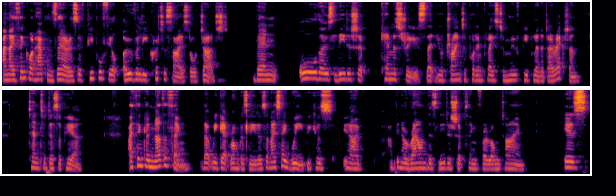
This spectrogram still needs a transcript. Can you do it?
And I think what happens there is if people feel overly criticized or judged, then all those leadership chemistries that you're trying to put in place to move people in a direction tend to disappear. I think another thing that we get wrong as leaders, and I say we because you know I've I've been around this leadership thing for a long time, is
